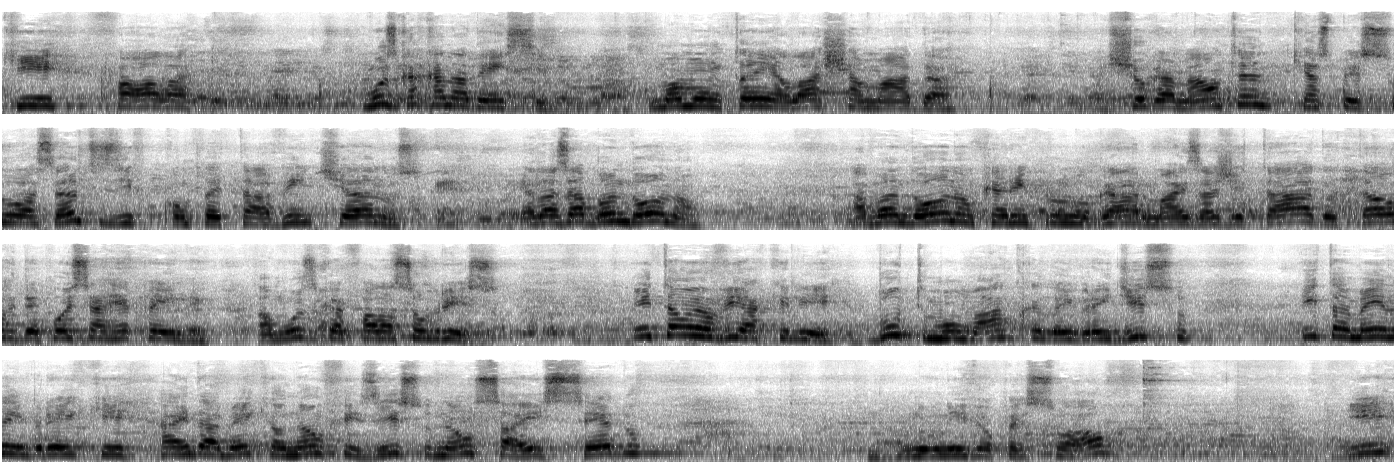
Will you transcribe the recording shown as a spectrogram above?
que fala música canadense, uma montanha lá chamada Sugar Mountain, que as pessoas antes de completar 20 anos, elas abandonam. Abandonam, querem para um lugar mais agitado, tal, e depois se arrependem. A música fala sobre isso. Então eu vi aquele Boot Montmartre, lembrei disso, e também lembrei que ainda bem que eu não fiz isso, não saí cedo no nível pessoal. E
